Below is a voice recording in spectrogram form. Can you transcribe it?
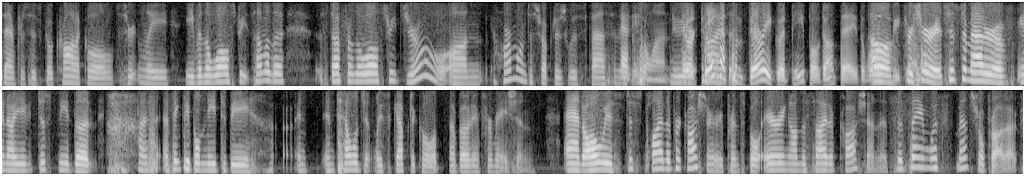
San Francisco Chronicle, certainly even the Wall Street. Some of the stuff from the Wall Street Journal on hormone disruptors was fascinating. Excellent. New they, York they Times. have some very good people, don't they? The Wall oh, Street Journal. Oh, for sure. It's just a matter of you know you just need the. I, th- I think people need to be in, intelligently skeptical about information. And always just apply the precautionary principle, erring on the side of caution. It's the same with menstrual products.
